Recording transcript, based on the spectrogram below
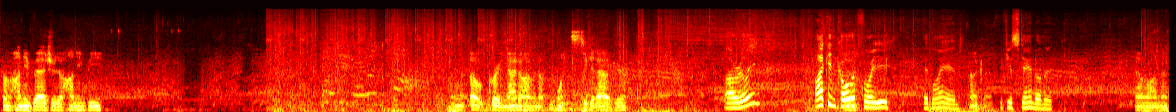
From honey badger to honeybee. Uh, oh, great! Now I don't have enough points to get out of here. Oh really? I can call Yeah. it for you at my end Okay, if you stand on it. I'm on it.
